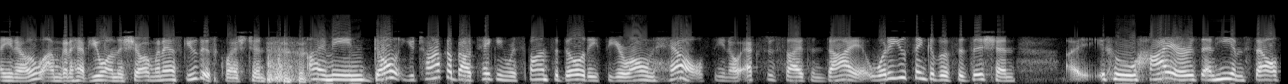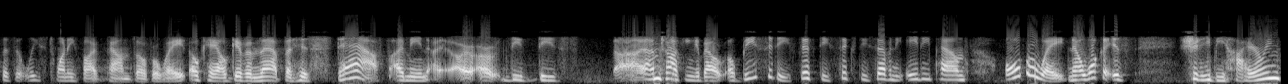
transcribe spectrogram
you know, I'm going to have you on the show. I'm going to ask you this question. I mean, don't you talk about taking responsibility for your own health? You know, exercise and diet. What do you think of a physician? Uh, who hires and he himself is at least 25 pounds overweight. Okay, I'll give him that, but his staff, I mean, are, are these, these I'm talking about obesity, 50, 60, 70, 80 pounds overweight. Now, what is should he be hiring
